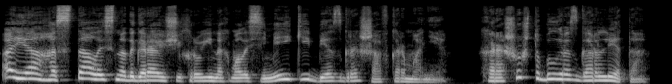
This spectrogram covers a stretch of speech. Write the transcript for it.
А я осталась на догорающих руинах малосемейки без гроша в кармане. Хорошо, что был разгар лета,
